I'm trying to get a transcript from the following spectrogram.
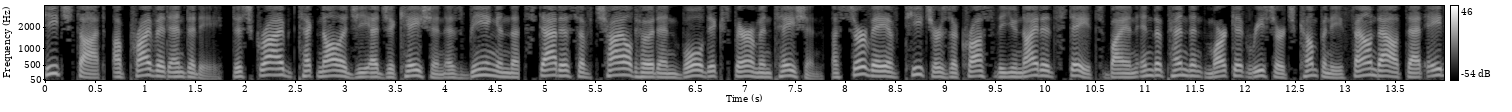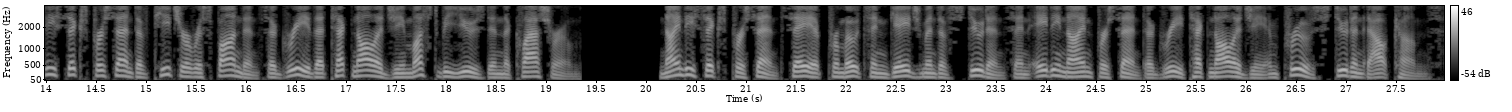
TeachThought, a private entity, described technology education as being in the status of childhood and bold experimentation. A survey of teachers across the United States by an independent market research company found out that 86% of teacher respondents agree that technology must be used in the classroom. 96% say it promotes engagement of students and 89% agree technology improves student outcomes.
